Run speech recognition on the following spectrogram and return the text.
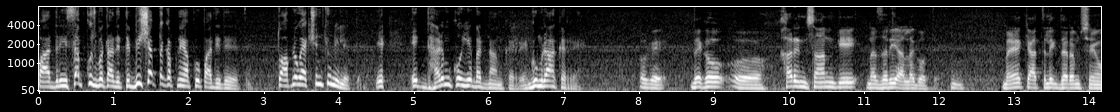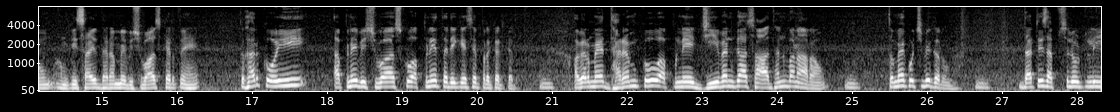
पादरी सब कुछ बता देते हैं बिशप तक अपने आप को उपाधि दे देते हैं। तो आप लोग एक्शन क्यों नहीं लेते? एक एक धर्म को ये बदनाम कर रहे हैं गुमराह कर रहे हैं। ओके देखो हर इंसान के नज़रिए अलग होते हैं। मैं कैथलिक धर्म से हूँ हम ईसाई धर्म में विश्वास करते हैं तो हर कोई अपने विश्वास को अपने तरीके से प्रकट करते हैं। अगर मैं धर्म को अपने जीवन का साधन बना रहा हूँ तो मैं कुछ भी करूँगा दैट इज़ एब्सोल्युटली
